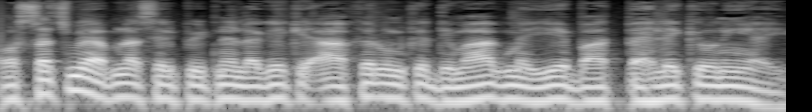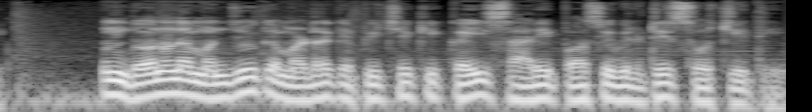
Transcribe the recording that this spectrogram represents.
और सच में अपना सिर पीटने लगे कि आखिर उनके दिमाग में ये बात पहले क्यों नहीं आई? उन दोनों ने मंजू के मर्डर के पीछे की कई सारी पॉसिबिलिटीज सोची थी,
